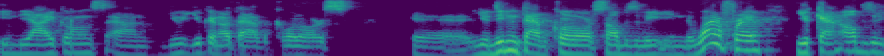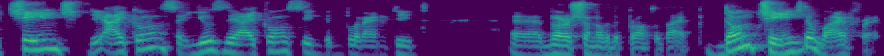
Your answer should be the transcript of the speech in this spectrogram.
in the icons and you, you cannot have colors uh, you didn't have colors obviously in the wireframe, you can obviously change the icons, and use the icons in the implemented uh, version of the prototype. Don't change the wireframe.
